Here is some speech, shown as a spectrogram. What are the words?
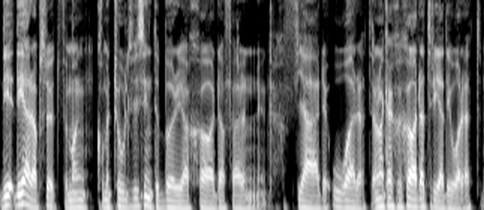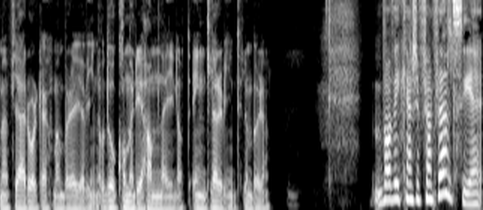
Det, det, är absolut, för man kommer troligtvis inte börja skörda förrän kanske fjärde året. Eller man kanske skördar tredje året, men fjärde året kanske man börjar göra vin och då kommer det hamna i något enklare vin till en början. Mm. Vad vi kanske framförallt ser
